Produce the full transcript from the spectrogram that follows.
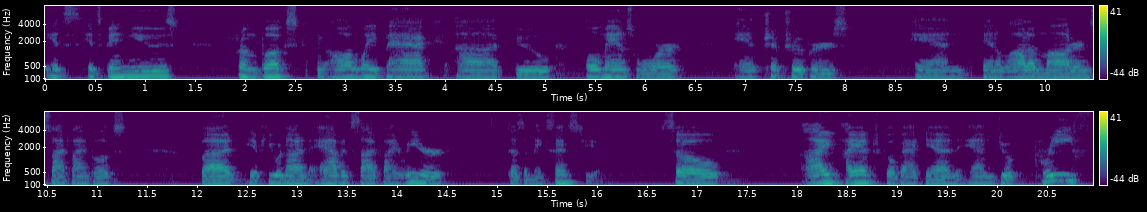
it's it's been used from books all the way back uh, to Old Man's War and Ship Troopers and in a lot of modern sci-fi books. But if you are not an avid sci-fi reader, it doesn't make sense to you. So I I had to go back in and do a brief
